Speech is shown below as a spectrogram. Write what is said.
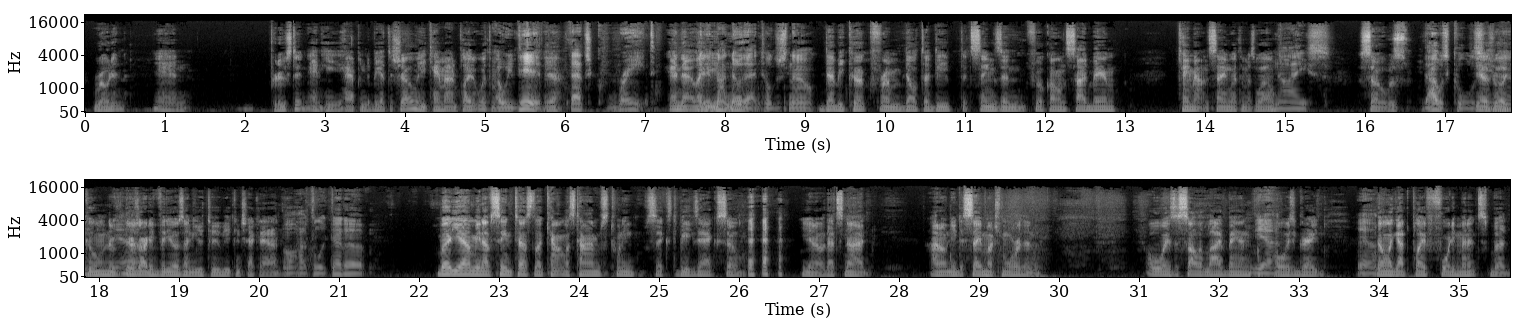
wrote it and produced it, and he happened to be at the show, he came out and played it with him. Oh, we did? Yeah. That's great. and that lady I did not know that until just now. Debbie Cook from Delta Deep, that sings in Phil Collen's side band, came out and sang with him as well. Nice. So it was, That was cool to yeah, see. it was really man. cool. And there, Yeah. there's already videos on YouTube. You can check it out. I'll have to look that up. But yeah, I mean, I've seen Tesla countless times, 26 to be exact. So, you know, that's not, I don't need to say much more than always a solid live band. Yeah. Always great. Yeah. They only got to play for 40 minutes, but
